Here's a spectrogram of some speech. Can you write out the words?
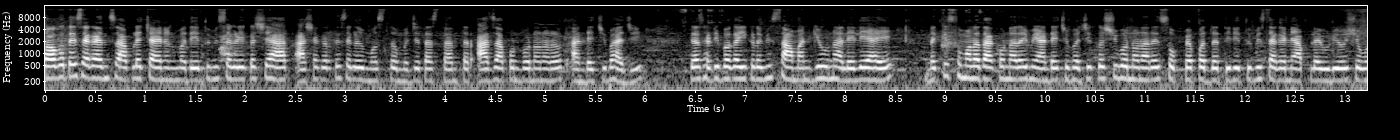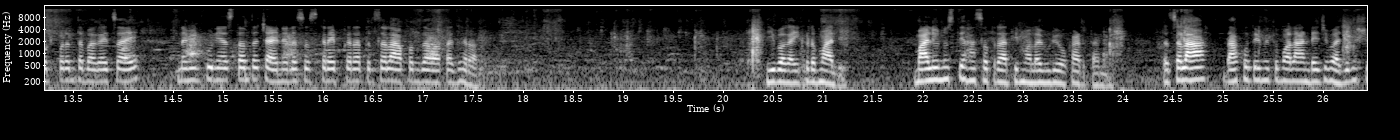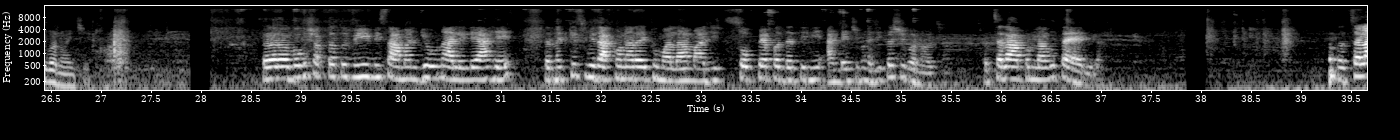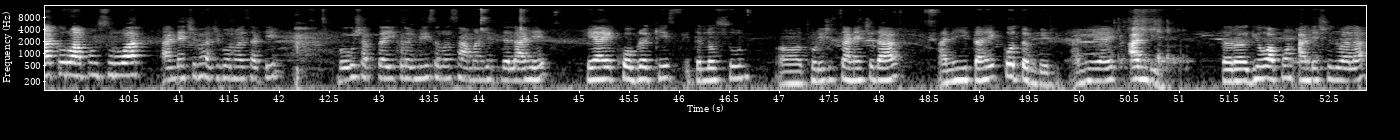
स्वागत आहे सगळ्यांचं आपल्या चॅनलमध्ये तुम्ही सगळे कसे आहात? आशा करते सगळे मस्त मजेत असतात. तर आज आपण बनवणार आहोत अंड्याची भाजी. त्यासाठी बघा इकडे मी सामान घेऊन आलेले आहे. नक्कीच तुम्हाला दाखवणार आहे मी अंड्याची भाजी कशी बनवणार आहे सोप्या पद्धतीने तुम्ही सगळ्यांनी आपला व्हिडिओ शेवटपर्यंत बघायचा आहे. नवीन कुणी असताना तर चॅनलला सबस्क्राईब करा तर चला आपण जाऊ आता घरात. ही बघा इकडं माली. माली नुसती हसत राहते मला व्हिडिओ काढताना. तर चला दाखवते मी तुम्हाला अंड्याची भाजी कशी बनवायची. तर बघू शकता तुम्ही मी सामान घेऊन आलेले आहे. तर नक्कीच मी दाखवणार आहे तुम्हाला माझी सोप्या पद्धतीने अंड्याची भाजी कशी बनवायची. तर चला आपण लागू तयारीला. तर चला करू आपण सुरुवात अंड्याची भाजी बनवायसाठी. बघू शकता इकडे मी सगळं सामान घेतलेलं आहे. हे आहे खोबरं किस इथं लसूण थोडीशी चण्याची डाळ आणि इथं आहे कोथिंबीर आणि हे आहे अंडी. तर घेऊ आपण अंडे शिजवायला.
